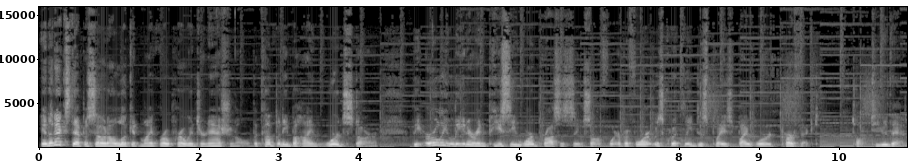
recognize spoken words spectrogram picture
In the next episode, I'll look at MicroPro International, the company behind WordStar, the early leader in PC word processing software before it was quickly displaced by WordPerfect. Talk to you then.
